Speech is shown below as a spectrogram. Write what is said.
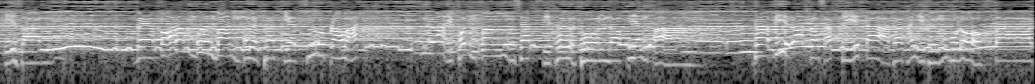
บอีสานแบบหมอลำพื้นบ้านเทิดพระเกียรติชื่อประวัติ เพื่อให้คนฟังชัดสิเธอโทนดอกเพียงป่าพระวีรกษัตริย์เสกาพระไทยถึงผู้โลกสาก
